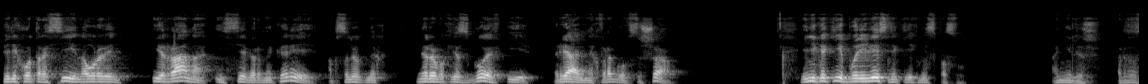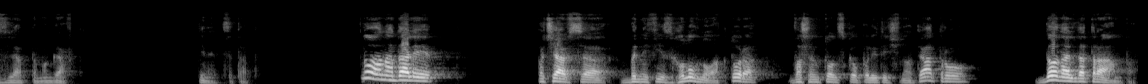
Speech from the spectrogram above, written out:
переход России на уровень Ирана и Северной Кореи, абсолютных мировых изгоев и реальных врагов США. И никакие буревестники их не спасут. Они лишь разозлят томагавки. Кінець цитати. Ну а надалі почався бенефіс головного актора Вашингтонського політичного театру Дональда Трампа.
